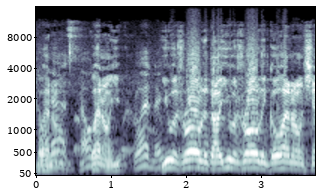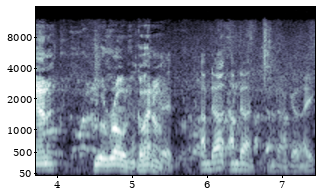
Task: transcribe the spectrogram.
Go, Go ahead, ahead. on. No, Go ahead on. You, go ahead, Nate. You was rolling, dog. You was rolling. Go ahead on, Shannon. You were rolling. Go ahead on. Good. I'm done. I'm done. I'm done. Go, Nate.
